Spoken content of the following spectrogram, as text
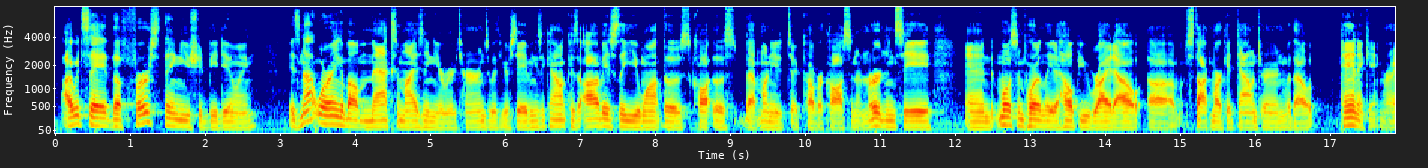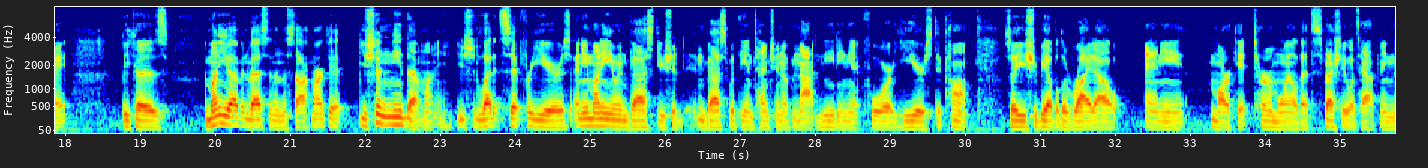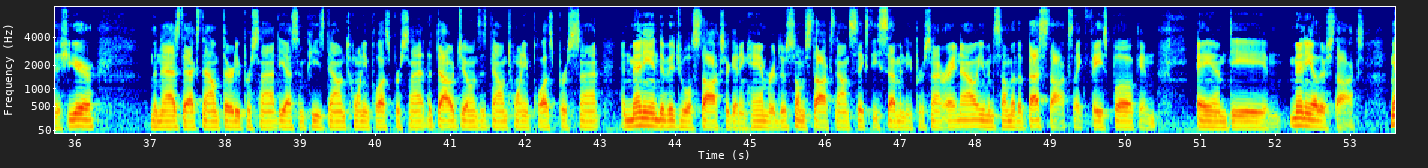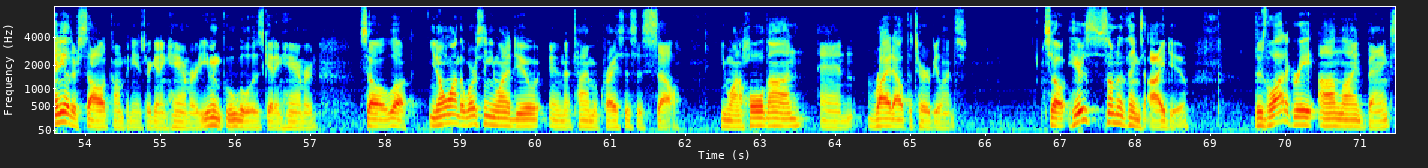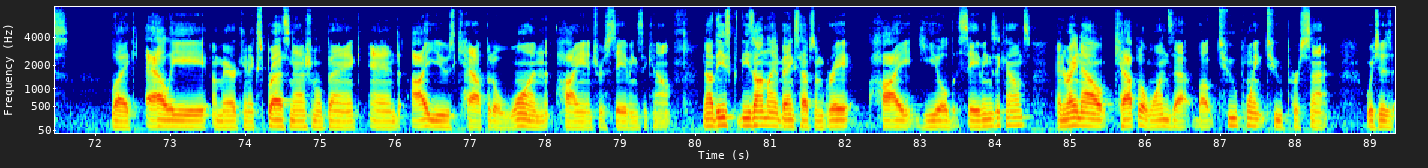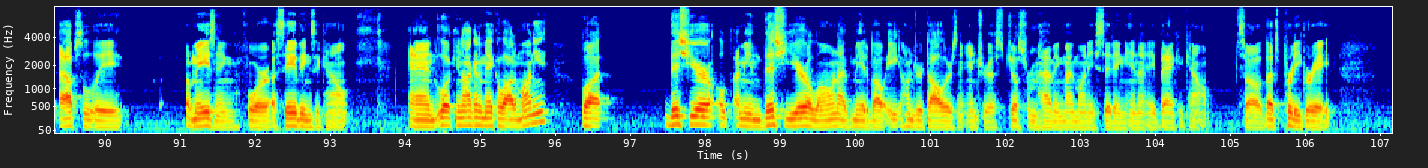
I would say the first thing you should be doing is not worrying about maximizing your returns with your savings account because obviously you want those, co- those that money to cover costs in emergency and most importantly to help you ride out uh, stock market downturn without panicking right? Because the money you have invested in the stock market you shouldn't need that money. You should let it sit for years. Any money you invest you should invest with the intention of not needing it for years to come. So you should be able to ride out any market turmoil. That's especially what's happening this year. The Nasdaq's down 30%, the S&P's down 20 plus percent, the Dow Jones is down 20 plus percent, and many individual stocks are getting hammered. There's some stocks down 60, 70% right now, even some of the best stocks like Facebook and AMD and many other stocks. Many other solid companies are getting hammered. Even Google is getting hammered. So, look, you don't want the worst thing you want to do in a time of crisis is sell you want to hold on and ride out the turbulence. So, here's some of the things I do. There's a lot of great online banks like Ally, American Express, National Bank, and I use Capital One high interest savings account. Now, these, these online banks have some great high yield savings accounts. And right now, Capital One's at about 2.2%, which is absolutely amazing for a savings account. And look, you're not going to make a lot of money, but this year, I mean, this year alone, I've made about $800 in interest just from having my money sitting in a bank account. So that's pretty great.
